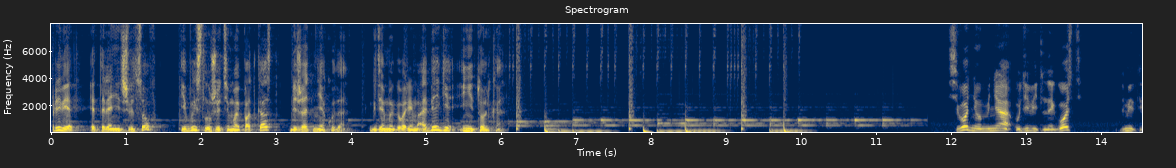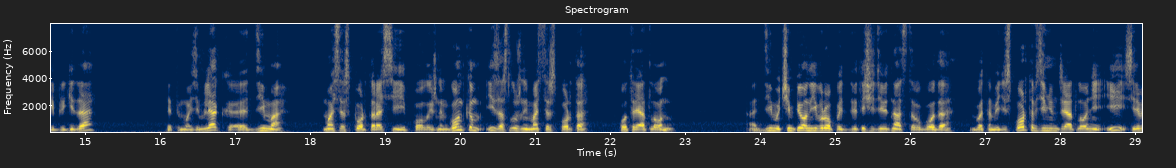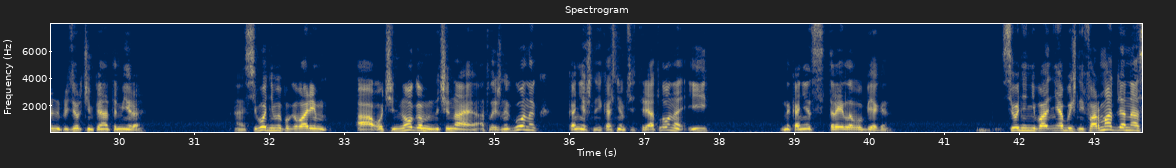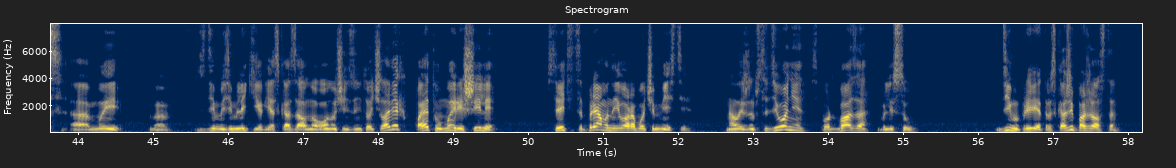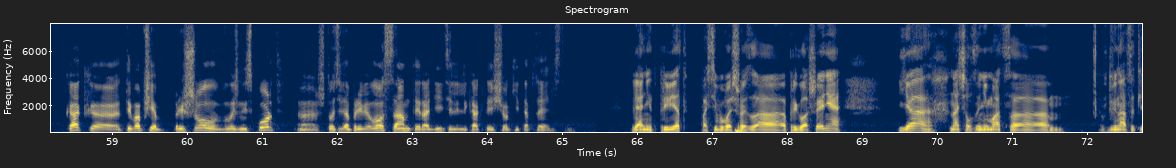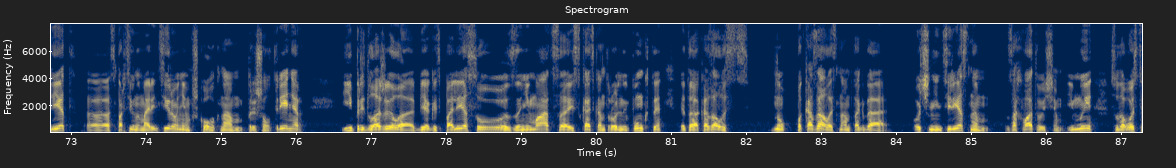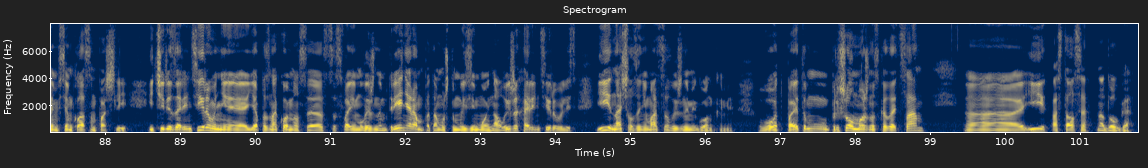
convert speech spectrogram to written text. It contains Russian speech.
Привет, это Леонид Швецов, и вы слушаете мой подкаст «Бежать некуда», где мы говорим о беге и не только. Сегодня у меня удивительный гость Дмитрий Бригида. Это мой земляк э, Дима, мастер спорта России по лыжным гонкам и заслуженный мастер спорта по триатлону. Э, Дима чемпион Европы 2019 года в этом виде спорта в зимнем триатлоне и серебряный призер чемпионата мира. Э, сегодня мы поговорим о очень многом, начиная от лыжных гонок, конечно, и коснемся триатлона и, наконец, трейлового бега. Сегодня необычный формат для нас. Э, мы с Димой земляки, как я сказал, но он очень занятой человек, поэтому мы решили встретиться прямо на его рабочем месте – на лыжном стадионе, спортбаза в лесу. Дима, привет. Расскажи, пожалуйста, как э, ты вообще пришел в лыжный спорт? Э, что тебя привело? Сам ты, родитель или как-то еще какие-то обстоятельства? Леонид, привет. Спасибо большое за приглашение. Я начал заниматься в 12 лет э, спортивным ориентированием. В школу к нам пришел тренер и предложила бегать по лесу, заниматься, искать контрольные пункты. Это оказалось ну, показалось нам тогда очень интересным, захватывающим, и мы с удовольствием всем классом пошли. И через ориентирование я познакомился со своим лыжным тренером, потому что мы зимой на лыжах ориентировались, и начал заниматься лыжными гонками. Вот, поэтому пришел, можно сказать, сам, э, и остался надолго.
